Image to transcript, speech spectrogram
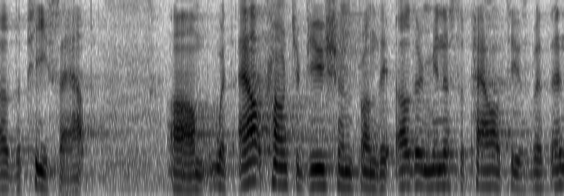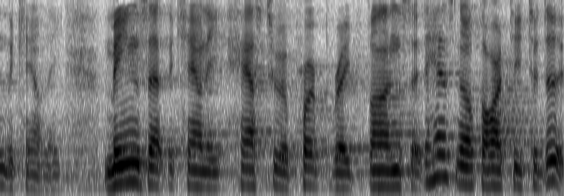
of the PSAP um, without contribution from the other municipalities within the county means that the county has to appropriate funds that it has no authority to do.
